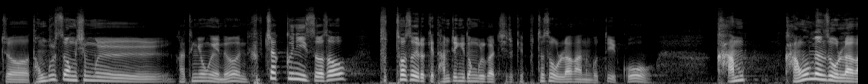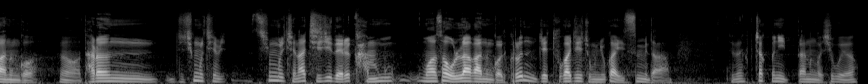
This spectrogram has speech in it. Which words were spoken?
저 덩굴성 식물 같은 경우에는 흡착근이 있어서 붙어서 이렇게 담쟁이 덩굴 같이 이렇게 붙어서 올라가는 것도 있고 감 감으면서 올라가는 것 어, 다른 식물체 식물체나 지지대를 감아서 올라가는 것 그런 이제 두 가지 종류가 있습니다. 흡착근이 있다는 것이고요.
